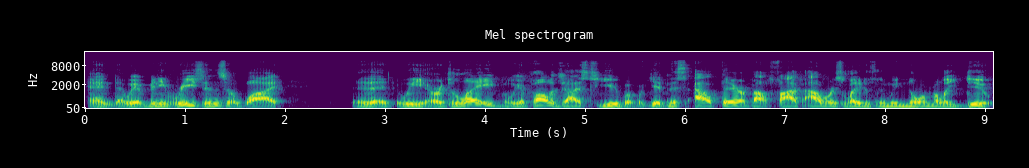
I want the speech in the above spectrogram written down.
and uh, we have many reasons why that we are delayed, but we apologize to you, but we're getting this out there about five hours later than we normally do.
